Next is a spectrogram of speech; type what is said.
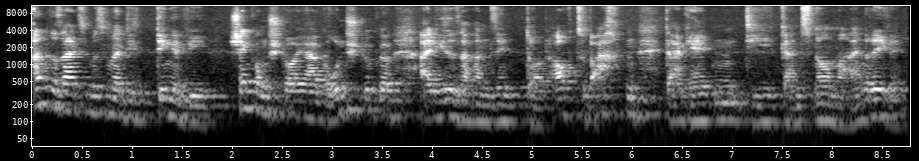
Andererseits müssen wir die Dinge wie Schenkungssteuer, Grundstücke, all diese Sachen sind dort auch zu beachten. Da gelten die ganz normalen Regeln.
